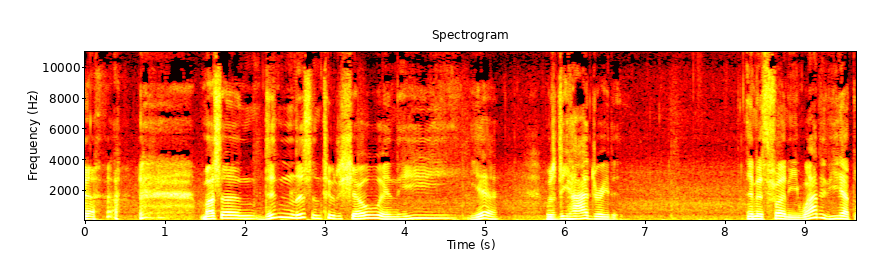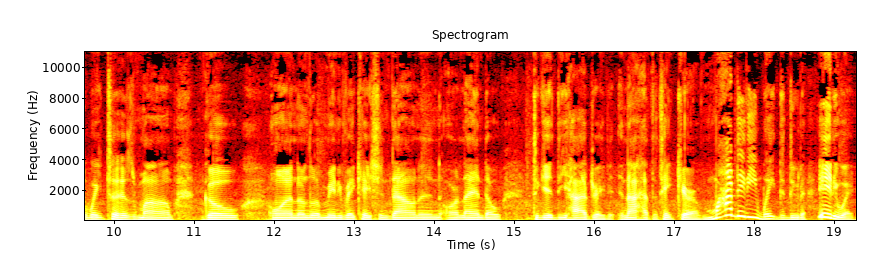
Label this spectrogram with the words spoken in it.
my son didn't listen to the show and he, yeah, was dehydrated. And it's funny, why did he have to wait till his mom go on a little mini vacation down in Orlando to get dehydrated and I have to take care of him? Why did he wait to do that? Anyway,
